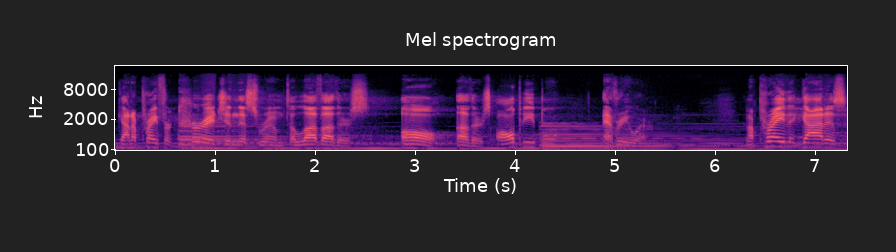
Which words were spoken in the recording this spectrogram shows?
God, I pray for courage in this room to love others, all others, all people, everywhere. And I pray that God, as,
